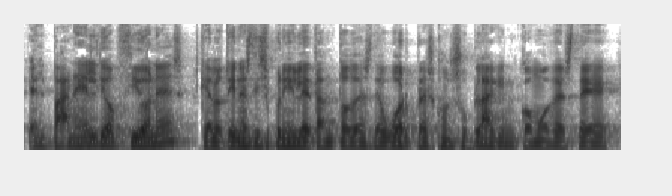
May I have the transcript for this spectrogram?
el panel de opciones, que lo tienes disponible tanto desde WordPress con su plugin como desde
